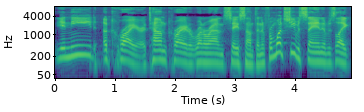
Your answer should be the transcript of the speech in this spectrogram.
You need a crier, a town crier, to run around and say something. And from what she was saying, it was like,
